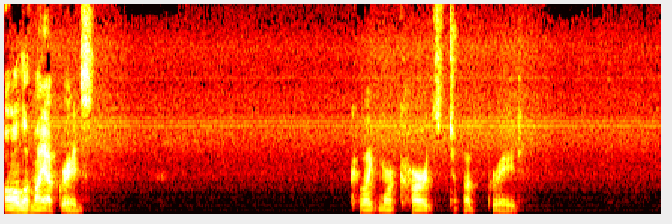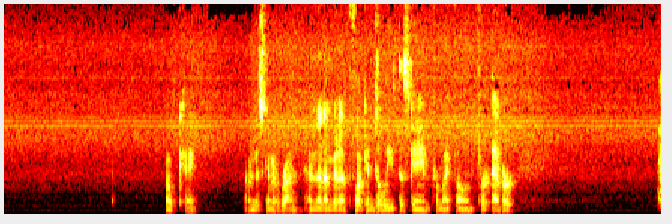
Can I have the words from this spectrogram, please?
all of my upgrades. Collect more cards to upgrade. Okay. I'm just gonna run, and then I'm gonna fucking delete this game from my phone forever.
